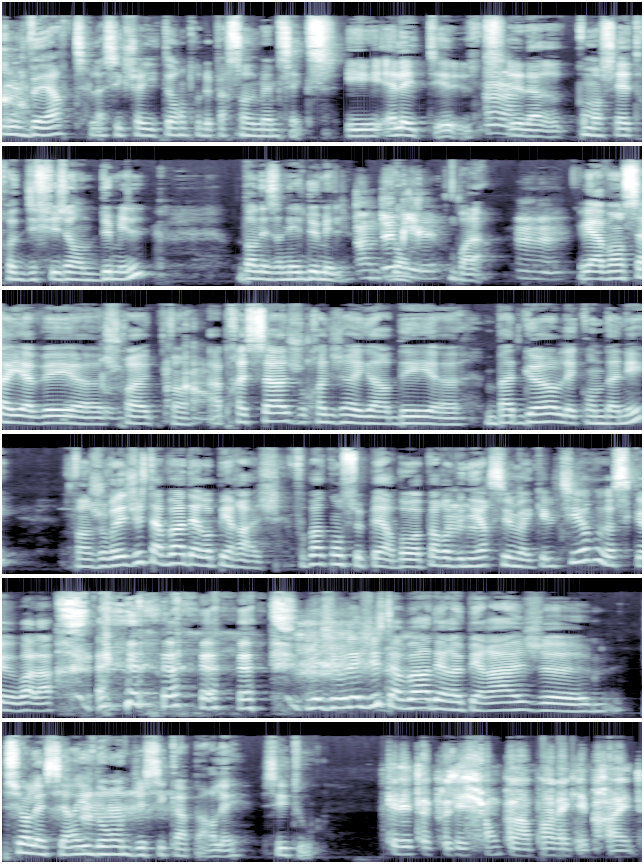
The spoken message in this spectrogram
ouverte la sexualité entre des personnes de même sexe. Et elle a été, Ah. elle a commencé à être diffusée en 2000, dans les années 2000. En 2000. Donc, voilà. Mhm. Et avant ça, il y avait, euh, je crois, enfin, après ça, je crois que j'ai regardé euh, Bad Girl, Les Condamnés. Enfin, je voulais juste avoir des repérages. Faut pas qu'on se perde. On va pas revenir sur ma culture parce que voilà. Mais je voulais juste avoir des repérages euh, sur les séries dont Jessica parlait. C'est tout. Quelle est ta position par rapport à la Gay Pride?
